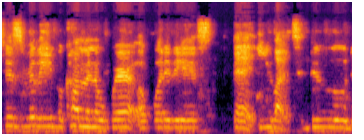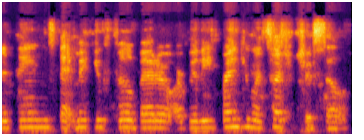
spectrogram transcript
just really becoming aware of what it is that you like to do, the things that make you feel better or really bring you in touch with yourself.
